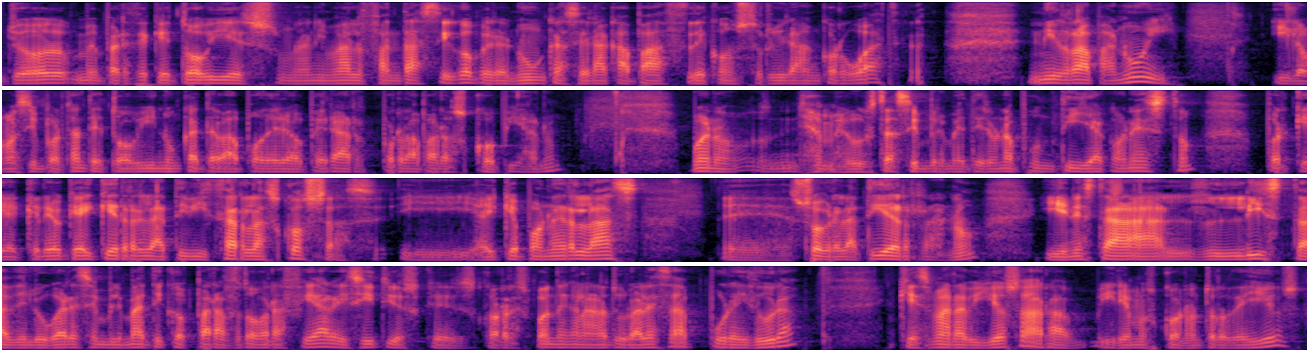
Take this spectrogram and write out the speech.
yo me parece que Toby es un animal fantástico, pero nunca será capaz de construir Angkor Wat, ni Rapa Nui. Y lo más importante, Toby nunca te va a poder operar por la paroscopia, ¿no? Bueno, ya me gusta siempre meter una puntilla con esto, porque creo que hay que relativizar las cosas y hay que ponerlas eh, sobre la tierra, ¿no? Y en esta lista de lugares emblemáticos para fotografiar hay sitios que corresponden a la naturaleza pura y dura, que es maravillosa, ahora iremos con otro de ellos,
